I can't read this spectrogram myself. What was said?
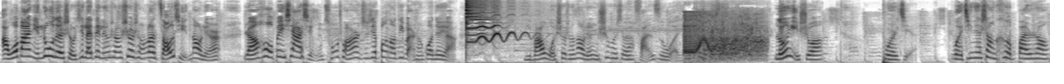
啊，我把你录的手机来电铃声设成了早起闹铃，然后被吓醒，从床上直接蹦到地板上，光脚眼。你把我设成闹铃，你是不是就要烦死我？” 龙宇说：“波儿姐，我今天上课班上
